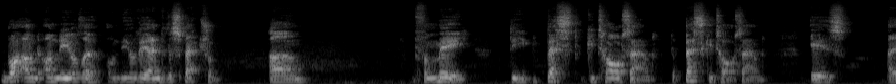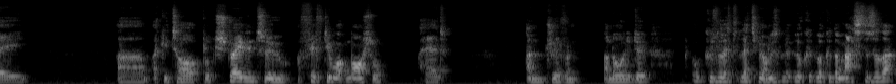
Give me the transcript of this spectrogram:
right on, on the other on the other end of the spectrum, um, for me, the best guitar sound, the best guitar sound, is a um, a guitar plugged straight into a 50 watt Marshall head and driven, and all you do. Because let's, let's be honest, look at look at the masters of that.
